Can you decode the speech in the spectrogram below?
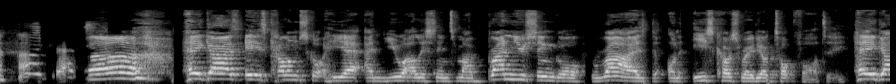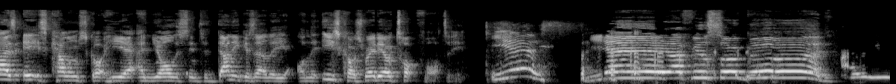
uh, hey guys, it is Callum Scott here, and you are listening to my brand new single Rise on East Coast Radio Top 40. Hey guys, it is Callum Scott here, and you're listening to Danny Guselli on the East Coast Radio Top 40. Yes! Yay! That feels so good.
